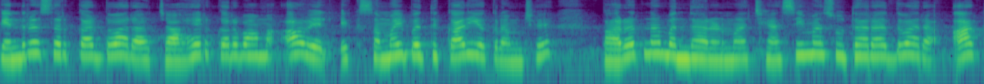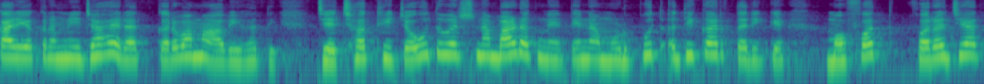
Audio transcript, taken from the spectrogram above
કેન્દ્ર સરકાર દ્વારા જાહેર કરવામાં આવેલ એક સમયબદ્ધ કાર્યક્રમ છે. ભારતના બંધારણમાં છ્યાસીમાં સુધારા દ્વારા આ કાર્યક્રમની જાહેરાત કરવામાં આવી હતી, જે છથી ચૌદ વર્ષના બાળકને તેના મૂળભૂત અધિકાર તરીકે મફત, ફરજિયાત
